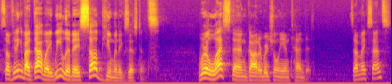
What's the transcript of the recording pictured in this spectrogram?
So if you think about it that way, we live a subhuman existence. We're less than God originally intended. Does that make sense?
